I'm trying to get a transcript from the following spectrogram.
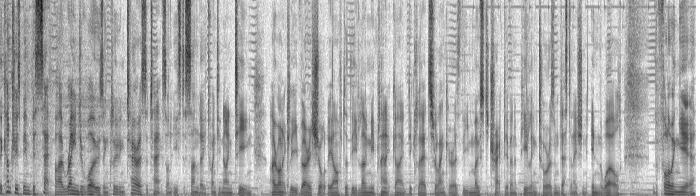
The country's been beset by a range of woes, including terrorist attacks on Easter Sunday 2019, ironically, very shortly after the Lonely Planet Guide declared Sri Lanka as the most attractive and appealing tourism destination in the world. The following year,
